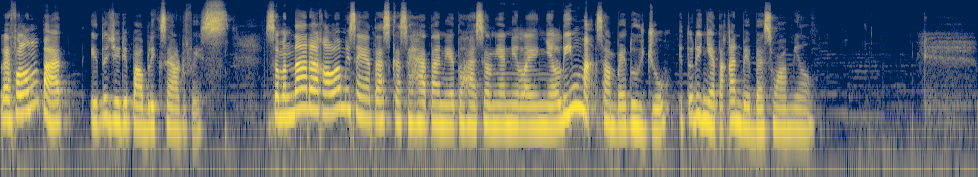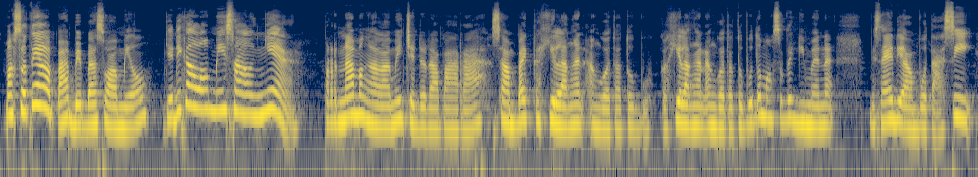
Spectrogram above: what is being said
Level 4 itu jadi public service. Sementara kalau misalnya tes kesehatan itu hasilnya nilainya 5 sampai 7, itu dinyatakan bebas wamil. Maksudnya apa bebas wamil? Jadi kalau misalnya pernah mengalami cedera parah sampai kehilangan anggota tubuh. Kehilangan anggota tubuh itu maksudnya gimana? Misalnya diamputasi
